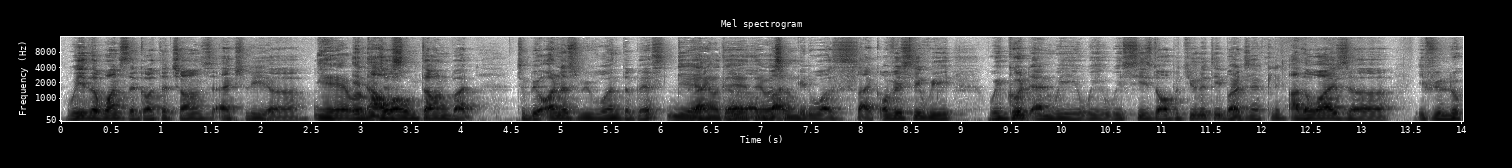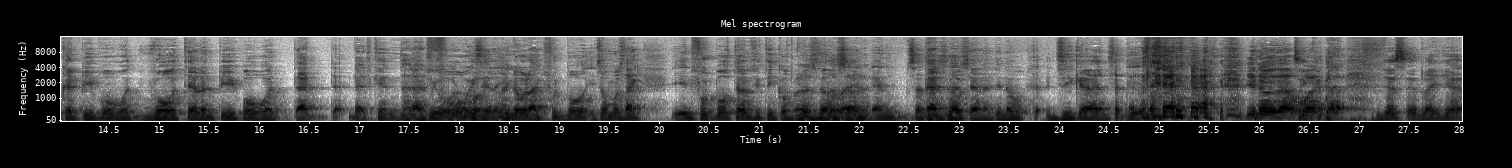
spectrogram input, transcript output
we're the ones that got the chance actually uh, Yeah, well, in our just- hometown, but to be honest, we weren't the best. Yeah, like, no, there- uh, there was but some- it was like, obviously, we we're good and we, we, we seized the opportunity, but Exactly. otherwise, uh, if you look at people with raw talent, people with that that, that can That like we always say, footwork, like, you know, like football. It's almost like in football terms, you think of Brazil, Brazil, and, and So that raw talent, you know, Zika and you know that one. That, just uh, like yeah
